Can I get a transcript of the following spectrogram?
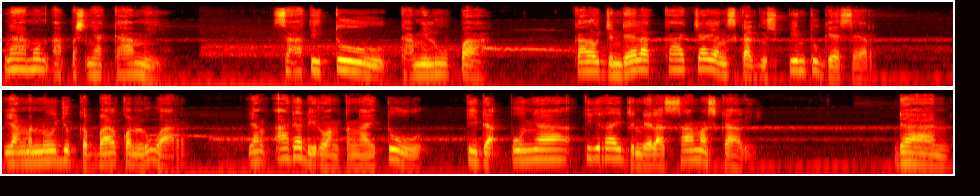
Namun apesnya kami Saat itu kami lupa kalau jendela kaca yang sekaligus pintu geser yang menuju ke balkon luar yang ada di ruang tengah itu tidak punya tirai jendela sama sekali. Dan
